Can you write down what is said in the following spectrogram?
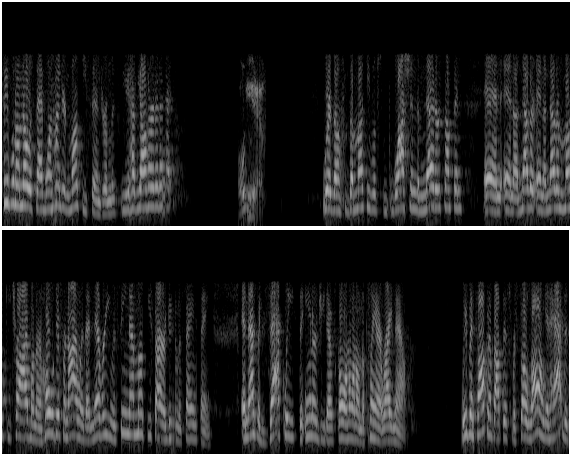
people don't know it's that 100 monkey syndrome. It's, you have y'all heard of that? Oh yeah. Where the the monkey was washing the nut or something, and and another and another monkey tribe on a whole different island that never even seen that monkey started doing the same thing, and that's exactly the energy that's going on on the planet right now. We've been talking about this for so long; it had to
